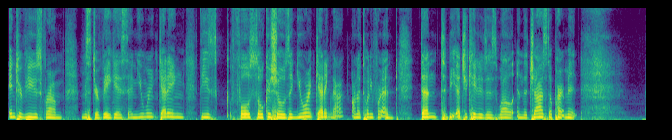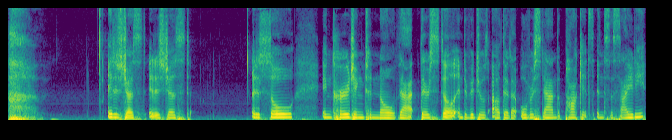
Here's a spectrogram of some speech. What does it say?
interviews from mr vegas and you weren't getting these full soca shows and you weren't getting that on a 24 and then to be educated as well in the jazz department it is just it is just it is so encouraging to know that there's still individuals out there that overstand the pockets in society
